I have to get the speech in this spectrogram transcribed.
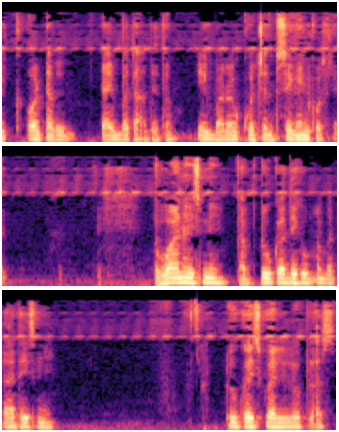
एक और टाइप टाइप बता देता हूँ. एक बार और क्वेश्चन सेकेंड क्वेश्चन तो वन है इसमें। अब टू का देखो, मैं बताया था इसमें। टू का स्क्वायर ले लो प्लस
